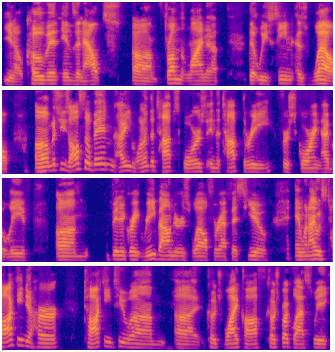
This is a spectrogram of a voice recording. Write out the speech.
you know COVID ins and outs um, from the lineup that we've seen as well. Um, but she's also been, I mean, one of the top scorers in the top three for scoring, I believe. Um, been a great rebounder as well for FSU. And when I was talking to her, talking to um, uh, Coach Wyckoff, Coach Brooke last week,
